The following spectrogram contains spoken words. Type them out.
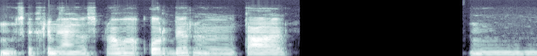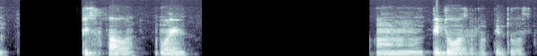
ну, Це кримінальна справа, ордер е, та підстава. Ой. Е, Підозра, підозра.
